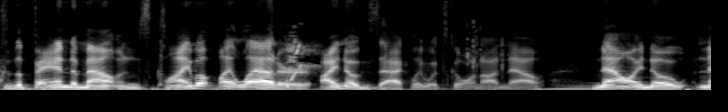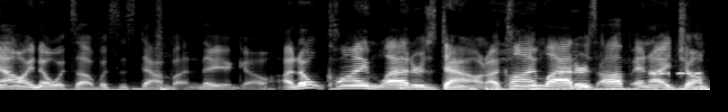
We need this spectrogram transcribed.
to the Panda Mountains. Climb up my ladder. I know exactly what's going on now. Now I know, now I know what's up. What's this down button? There you go. I don't climb ladders down. I climb ladders up and I jump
